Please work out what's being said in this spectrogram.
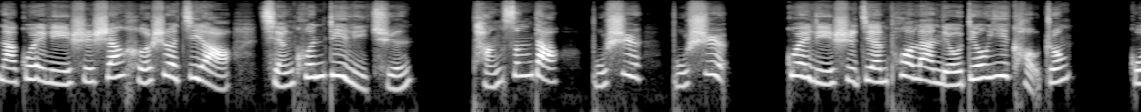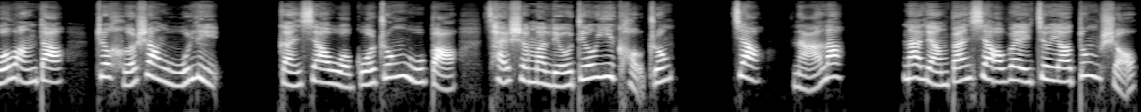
那柜里是山河社稷袄、乾坤地理裙。唐僧道：“不是，不是，柜里是件破烂，流丢一口中。”国王道：“这和尚无礼，敢笑我国中无宝，猜什么流丢一口中？”叫拿了，那两班校尉就要动手，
